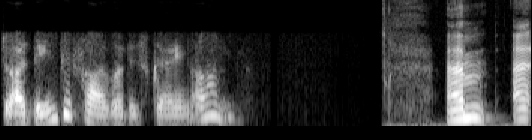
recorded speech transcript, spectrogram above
to identify what is going on. Um, uh,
